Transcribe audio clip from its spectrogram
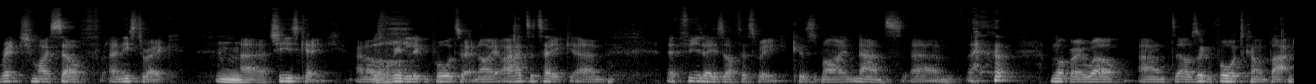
Rich myself an Easter egg Mm. uh, cheesecake, and I was Oh. really looking forward to it. And I, I had to take um, a few days off this week because my nan's um, not very well, and I was looking forward to coming back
